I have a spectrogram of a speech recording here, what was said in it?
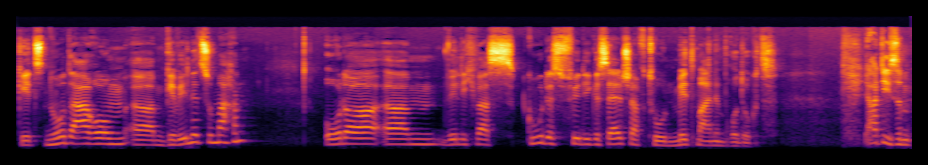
Geht es nur darum, ähm, Gewinne zu machen? Oder ähm, will ich was Gutes für die Gesellschaft tun mit meinem Produkt? Ja, diesem,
